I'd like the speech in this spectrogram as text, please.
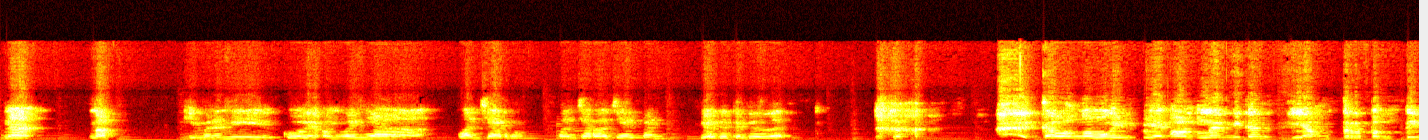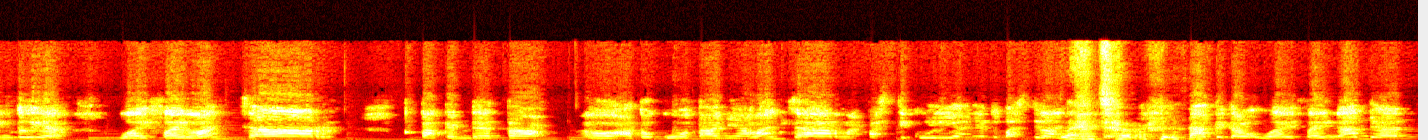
Nah, Nat, gimana nih kuliah online-nya? Lancar, lancar aja kan? Gak ada kendala? kalau ngomongin kuliah online ini kan yang terpenting tuh ya wifi lancar paket data uh, atau kuotanya lancar nah pasti kuliahnya tuh pasti lancar, lancar. tapi kalau wifi ngadat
